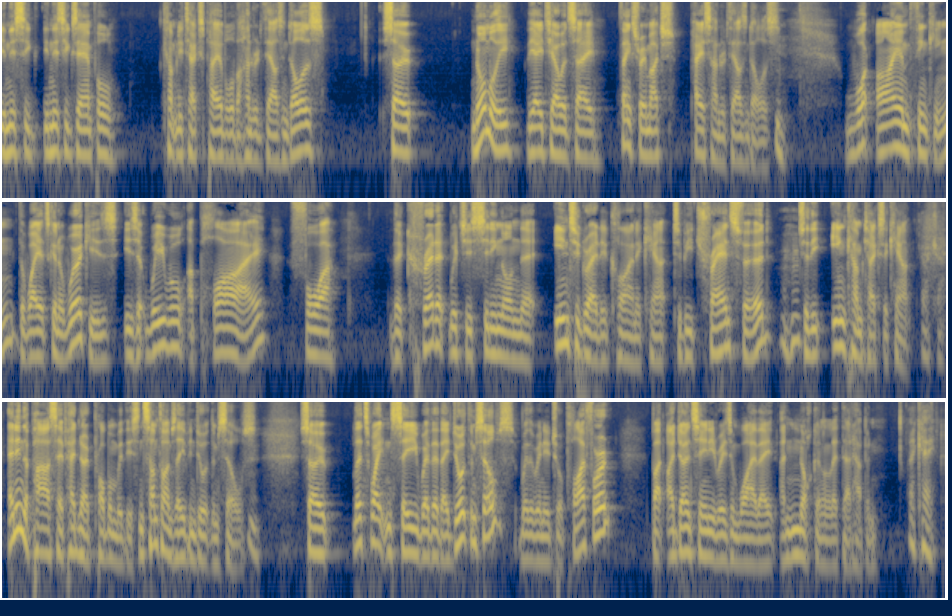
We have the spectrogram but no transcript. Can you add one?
In this in this example, company tax payable of $100,000. So normally the ATO would say, thanks very much, pay us $100,000. Mm. What I am thinking, the way it's going to work is, is that we will apply for the credit which is sitting on the integrated client account to be transferred mm-hmm. to the income tax account. Gotcha. And in the past, they've had no problem with this, and sometimes they even do it themselves. Mm. So let's wait and see whether they do it themselves, whether we need to apply for it, but I don't see any reason why they are not going to let that happen. Okay,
